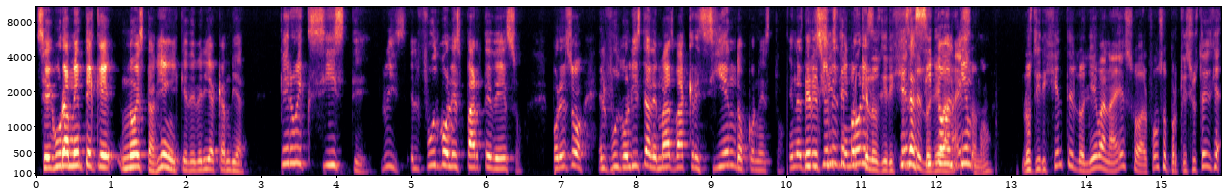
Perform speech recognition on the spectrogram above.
Seguramente que no está bien y que debería cambiar, pero existe, Luis. El fútbol es parte de eso. Por eso el futbolista además va creciendo con esto. En las Pero divisiones menores porque los es dirigentes así lo todo llevan el a tiempo. eso, ¿no? Los dirigentes lo llevan a eso, Alfonso, porque si ustedes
